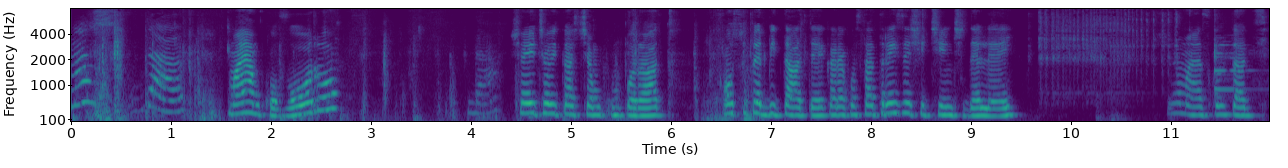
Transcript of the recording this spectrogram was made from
Mas, da, Mai am covorul da. și aici uitați ce am cumpărat. O superbitate care a costat 35 de lei. Și nu mai ascultați.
